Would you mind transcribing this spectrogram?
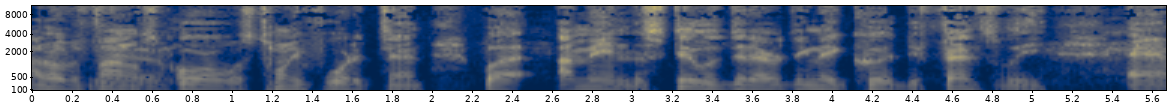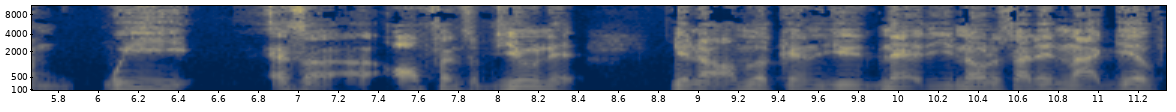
I know the final yeah. score was 24 to 10, but I mean, the Steelers did everything they could defensively. And we, as a, a offensive unit, you know, I'm looking. You you notice I did not give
